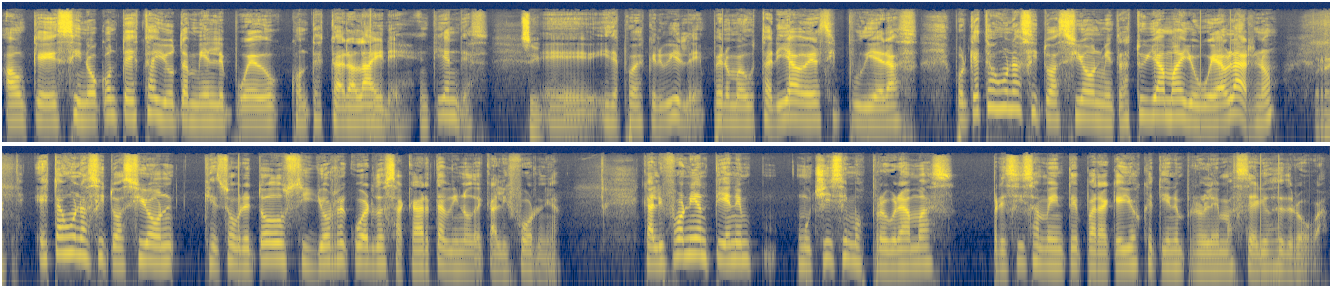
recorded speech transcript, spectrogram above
Aunque si no contesta, yo también le puedo contestar al aire, ¿entiendes? Eh, y después escribirle. Pero me gustaría ver si pudieras, porque esta es una situación, mientras tú llamas yo voy a hablar, ¿no? Correcto. Esta es una situación que sobre todo si yo recuerdo esa carta vino de California. California tiene muchísimos programas precisamente para aquellos que tienen problemas serios de droga.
